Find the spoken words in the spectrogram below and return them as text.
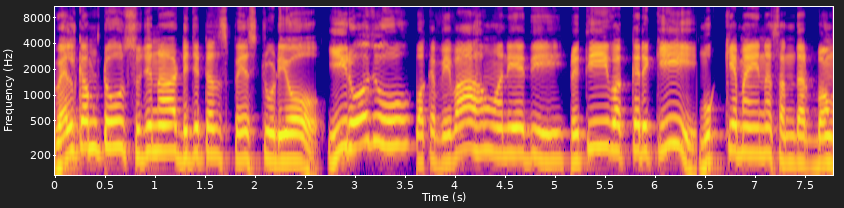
Welcome to Sujana digital space studio. ఈ రోజు ఒక వివాహం అనేది ప్రతి ఒక్కరికి ముఖ్యమైన సందర్భం.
